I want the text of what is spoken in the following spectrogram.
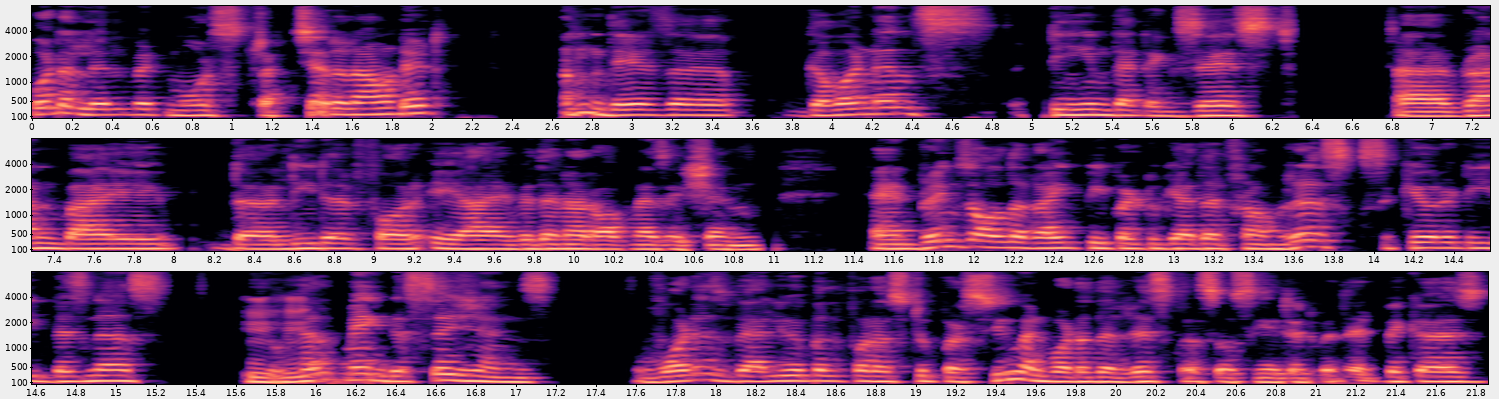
put a little bit more structure around it. There's a governance team that exists uh, run by the leader for AI within our organization and brings all the right people together from risk, security, business mm-hmm. to help make decisions what is valuable for us to pursue and what are the risks associated with it. Because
